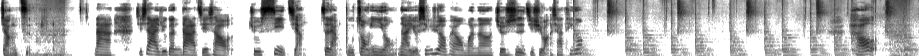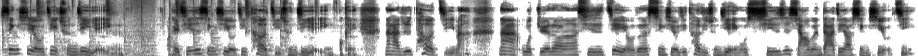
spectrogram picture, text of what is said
这样子。那接下来就跟大家介绍，就细讲这两部综艺哦。那有兴趣的朋友们呢，就是继续往下听哦。好，《新西游记》春季野营，OK，其实《新西游记》特辑春季野营，OK，那它就是特辑嘛。那我觉得呢，其实借由这《新西游记》特辑春季野营，我其实是想要跟大家介绍《新西游记》。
